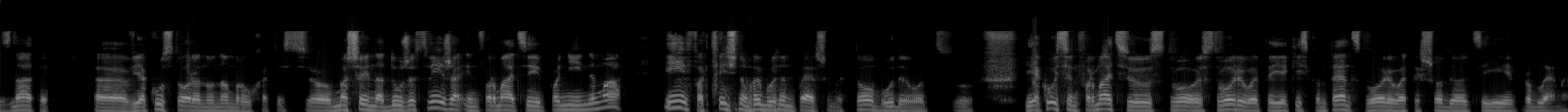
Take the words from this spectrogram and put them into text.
знати, е, в яку сторону нам рухатись. Е, Машина дуже свіжа, інформації по ній нема. І фактично ми будемо першими, хто буде от е, якусь інформацію ство- створювати, якийсь контент створювати щодо цієї проблеми.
